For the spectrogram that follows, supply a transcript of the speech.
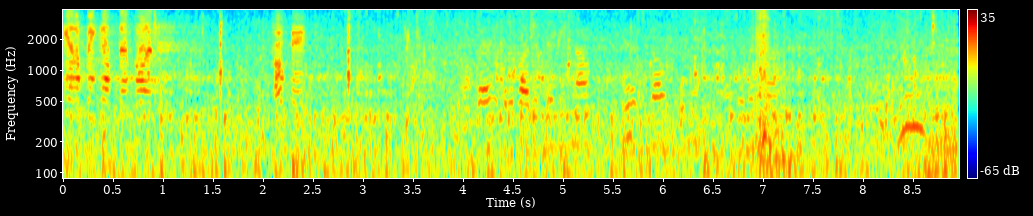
Oke, gotta pick up that one. Okay. Okay, everybody take it now. Let's go.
